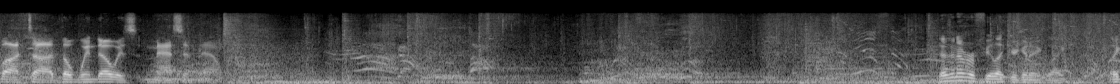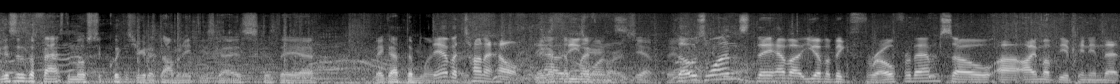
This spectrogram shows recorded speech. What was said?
but uh, the window is massive now. Doesn't ever feel like you're gonna like. Like this is the fast and most quickest you're gonna dominate these guys because they uh they got them like They have a ton of health. they got them these ones. bars. Yeah. they- Those ones, they have a you have a big throw for them, so uh, I'm of the opinion that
